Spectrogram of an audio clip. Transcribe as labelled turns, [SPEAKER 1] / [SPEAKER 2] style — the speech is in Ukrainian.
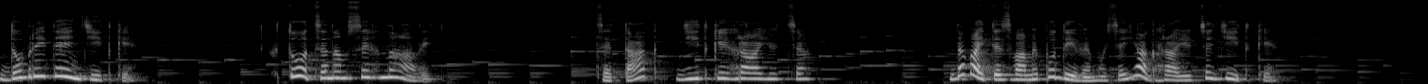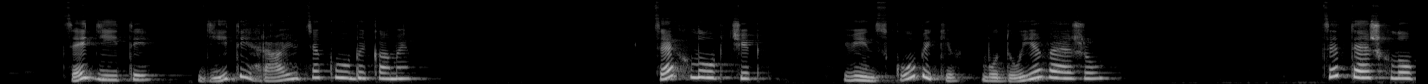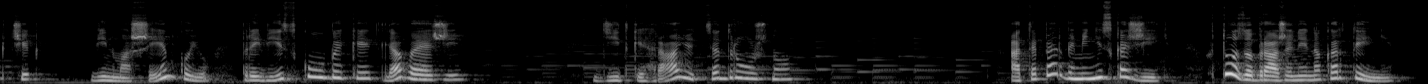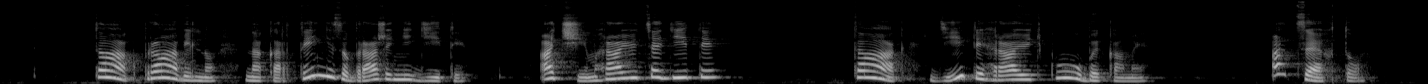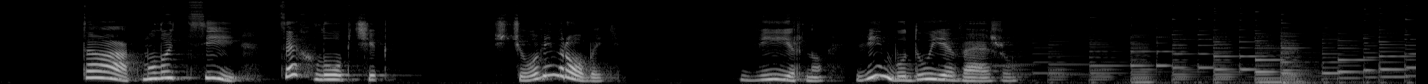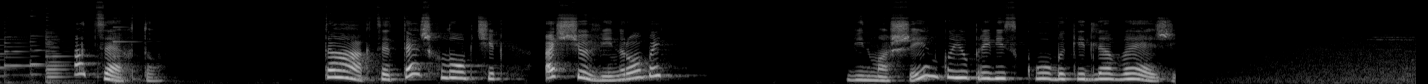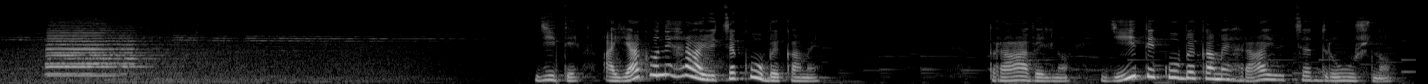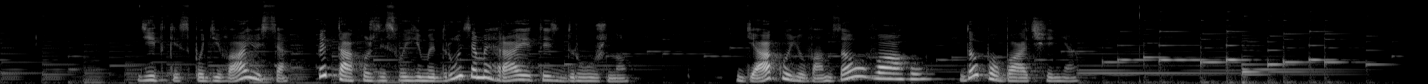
[SPEAKER 1] Добрий день, дітки. Хто це нам сигналить? Це так дітки граються. Давайте з вами подивимося, як граються дітки. Це діти. Діти граються кубиками. Це хлопчик. Він з кубиків будує вежу. Це теж хлопчик. Він машинкою привіз кубики для вежі. Дітки граються дружно. А тепер ви мені скажіть, хто зображений на картині? Так, правильно, на картині зображені діти. А чим граються діти? Так, діти грають кубиками. А це хто? Так, молодці, це хлопчик. Що він робить? Вірно, він будує вежу. А це хто? Так, це теж хлопчик. А що він робить? Він машинкою привіз кубики для вежі. Діти, а як вони граються кубиками? Правильно, діти кубиками граються дружно. Дітки, сподіваюся, ви також зі своїми друзями граєтесь дружно. Дякую вам за увагу. До побачення!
